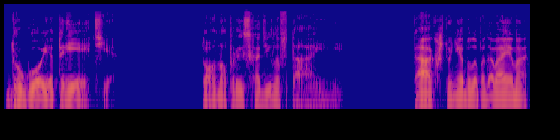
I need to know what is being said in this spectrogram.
другое третье, то оно происходило в тайне, так, что не было подаваемо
